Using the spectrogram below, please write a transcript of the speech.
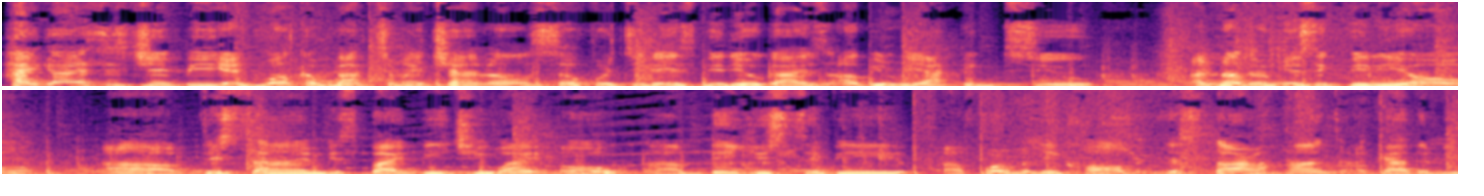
Hi guys, it's JP and welcome back to my channel. So for today's video guys, I'll be reacting to another music video. Uh, this time is by BGYO. Um, they used to be uh, formerly called the Star Hunt Academy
